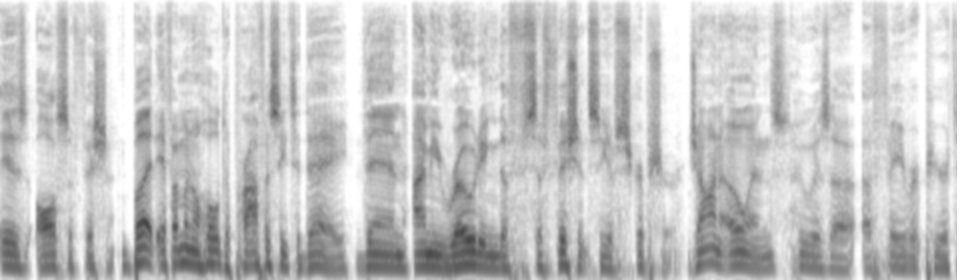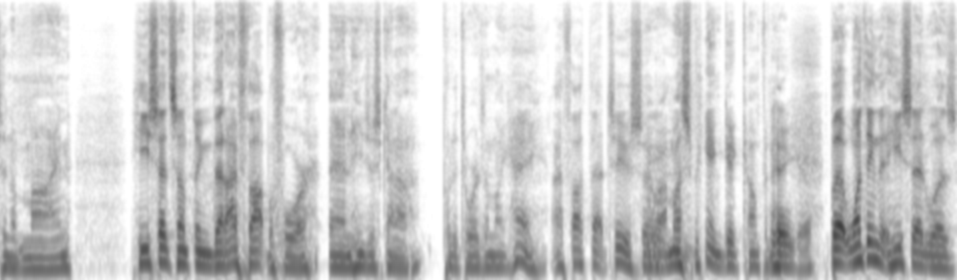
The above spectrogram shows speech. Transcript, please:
is all sufficient. But if I'm going to hold to prophecy today, then I'm eroding the sufficiency of scripture. John Owens, who is a, a favorite Puritan of mine, he said something that I've thought before, and he just kind of put it towards. I'm like, hey, I thought that too, so mm-hmm. I must be in good company. There you go. But one thing that he said was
